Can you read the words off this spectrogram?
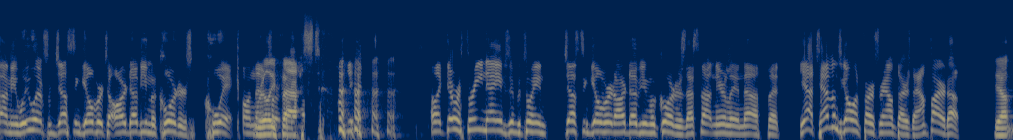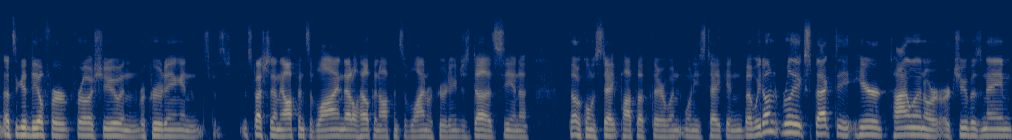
I mean, we went from Justin Gilbert to R.W. McQuarters quick on that. Really fast. Like there were three names in between Justin Gilbert and R.W. McQuarters. That's not nearly enough. But yeah, Teven's going first round Thursday. I'm fired up. Yeah, that's a good deal for for OSU and recruiting, and especially on the offensive line. That'll help in offensive line recruiting. It just does seeing a the Oklahoma State pop up there when when he's taken. But we don't really expect to hear Tylan or, or Chuba's name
